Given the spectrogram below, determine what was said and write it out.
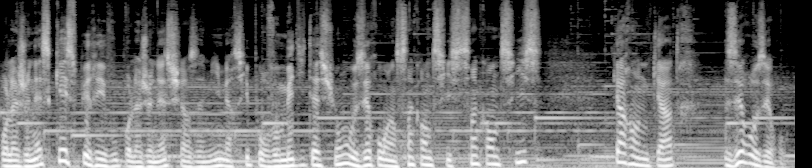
pour la jeunesse? Qu'espérez-vous pour la jeunesse, chers amis? Merci pour vos méditations au 01 56 56 44 00.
